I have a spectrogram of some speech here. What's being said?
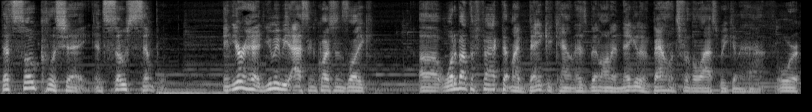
That's so cliche and so simple. In your head, you may be asking questions like, uh, what about the fact that my bank account has been on a negative balance for the last week and a half? Or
